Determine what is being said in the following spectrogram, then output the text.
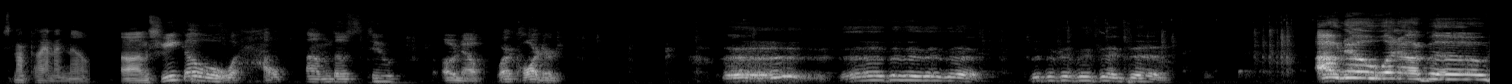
It's my plan, I know. Um, should we go help um those two? Oh no, we're quartered. Oh no, one of our!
